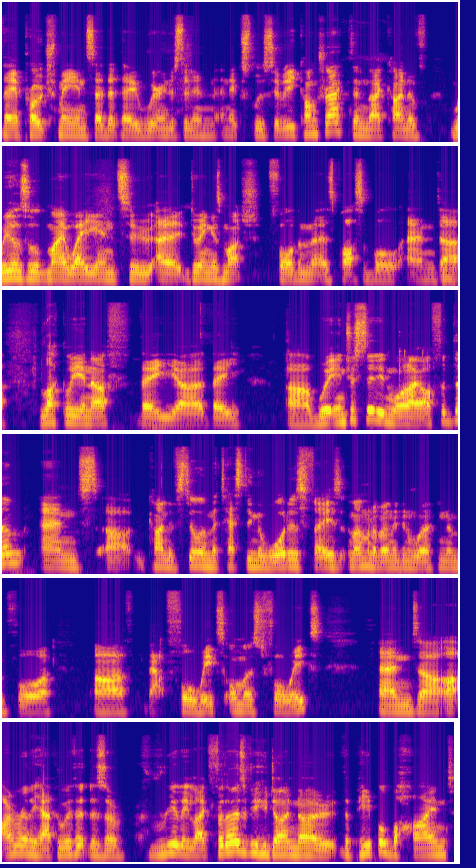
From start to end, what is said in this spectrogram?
they approached me and said that they were interested in an exclusivity contract, and I kind of weaseled my way into uh, doing as much for them as possible. And uh, luckily enough, they uh, they uh, were interested in what I offered them, and uh, kind of still in the testing the waters phase at the moment. I've only been working them for uh, about four weeks, almost four weeks and I'm really happy with it. There's a really like for those of you who don't know, the people behind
